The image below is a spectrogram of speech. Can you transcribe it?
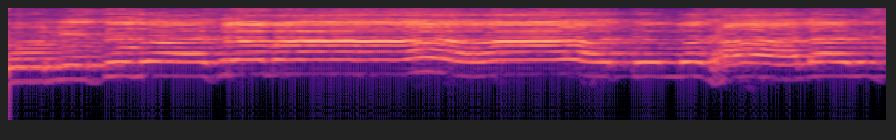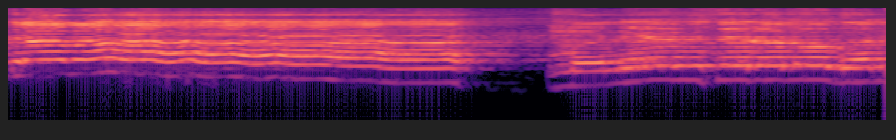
कोणी तुझा श्रमात झाला विश्रामा? मने विसरलो गण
